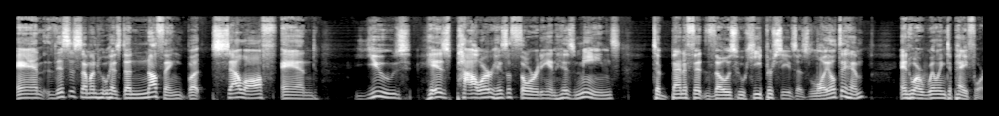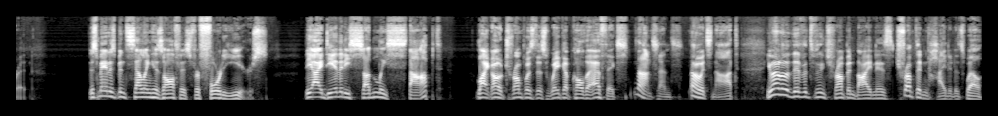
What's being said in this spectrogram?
And this is someone who has done nothing but sell off and use his power, his authority, and his means to benefit those who he perceives as loyal to him and who are willing to pay for it. This man has been selling his office for 40 years. The idea that he suddenly stopped, like, oh, Trump was this wake up call to ethics, nonsense. No, it's not. You want to know the difference between Trump and Biden is? Trump didn't hide it as well.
